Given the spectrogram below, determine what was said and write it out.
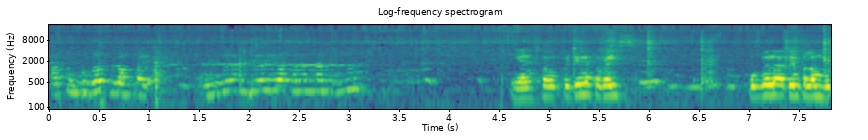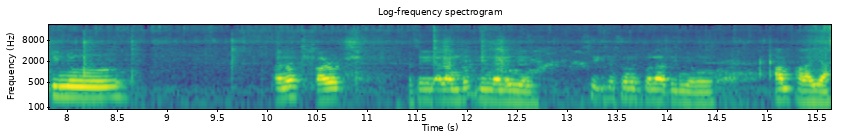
Atong bugat lang kayo. Hindi na hindi ka nang namin no? Yan, so pwede na to guys. Huwag na natin palambutin yung ano, carrots. Kasi lalambot din naman yan. Kasi isasunod pa natin yung ampalaya.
